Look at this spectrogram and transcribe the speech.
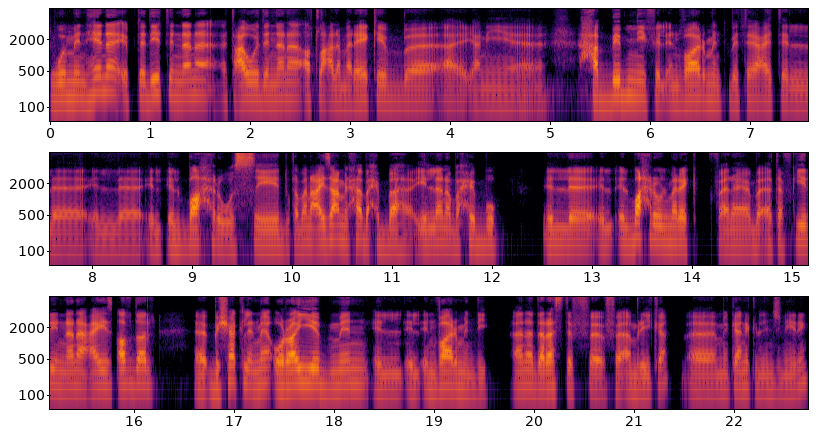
ومن هنا ابتديت إن أنا أتعود إن أنا أطلع على مراكب آه، يعني آه، حببني في ال environment بتاعة ال- ال- ال- البحر والصيد. طب أنا عايز أعمل حاجة بحبها إيه اللي أنا بحبه؟ ال- ال- البحر والمراكب. فأنا بقى تفكيري إن أنا عايز أفضل بشكل ما قريب من ال environment دي. أنا درست في في أمريكا mechanical engineering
